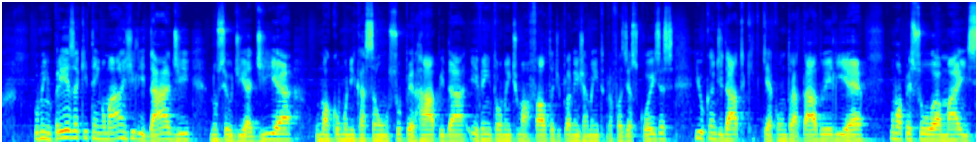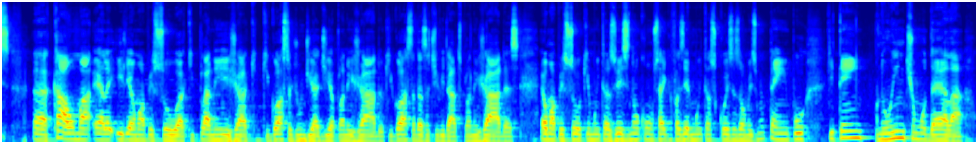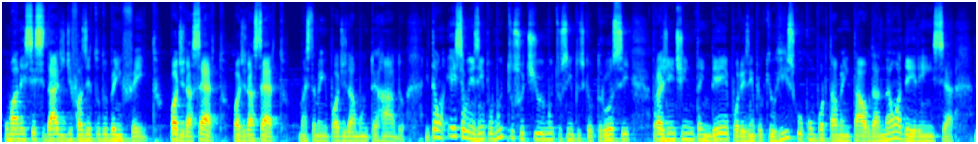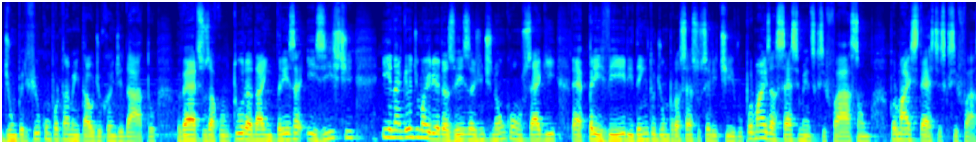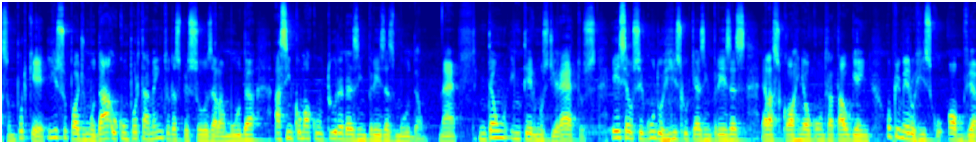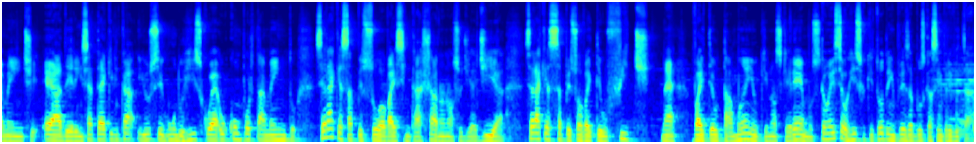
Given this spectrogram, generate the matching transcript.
Uma empresa que tem uma agilidade no seu dia a dia, uma comunicação super rápida, eventualmente uma falta de planejamento para fazer as coisas e o candidato que, que é contratado ele é uma pessoa mais uh, calma, ela, ele é uma pessoa que planeja, que, que gosta de um dia a dia planejado, que gosta das atividades planejadas, é uma pessoa que muitas vezes não consegue fazer muitas coisas ao mesmo tempo, que tem no íntimo dela uma necessidade de fazer tudo bem feito. Pode dar certo? Pode dar certo mas também pode dar muito errado. Então, esse é um exemplo muito sutil e muito simples que eu trouxe para a gente entender, por exemplo, que o risco comportamental da não aderência de um perfil comportamental de um candidato versus a cultura da empresa existe E na grande maioria das vezes a gente não consegue é, prever e dentro de um processo seletivo, por mais assessments que se façam, por mais testes que se façam. Por quê? Isso pode mudar, o comportamento das pessoas ela muda, assim como a cultura das empresas mudam. Né? Então, em termos diretos, esse é o segundo risco que as empresas elas correm ao contratar alguém. O primeiro risco, obviamente, é a aderência técnica e o segundo risco é o comportamento. Será que essa pessoa vai se encaixar no nosso dia a dia? Será que essa pessoa vai ter o fit? Né? Vai ter o tamanho que nós queremos? Então, esse é o risco que toda empresa busca sempre evitar.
